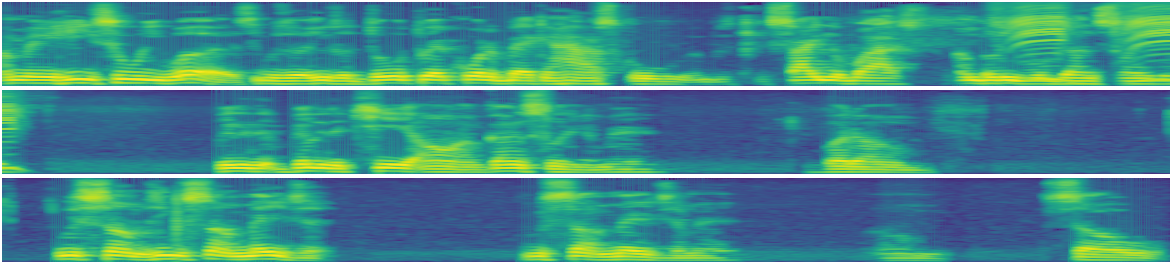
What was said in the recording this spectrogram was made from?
I mean, he's who he was. He was a he was a dual threat quarterback in high school. It was exciting to watch. Unbelievable gunslinger. Billy the Billy the Kid on gunslinger, man. But um, he was something. He was something major. He was something major, man. Um, so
